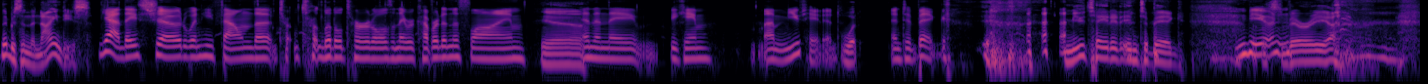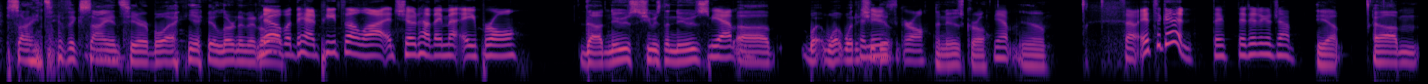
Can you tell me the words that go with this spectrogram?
It was in the nineties. Yeah, they showed when he found the tur- tur- little turtles and they were covered in the slime, Yeah. and then they became um, mutated what into big mutated into big? It's very uh, scientific science here, boy. You're learning it No, all. No, but they had pizza a lot. It showed how they met April, the news. She was the news. Yep. Uh, what what what did the she do? The news girl. The news girl. Yep. Yeah. So it's a good. They they did a good job. Yeah. Um,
